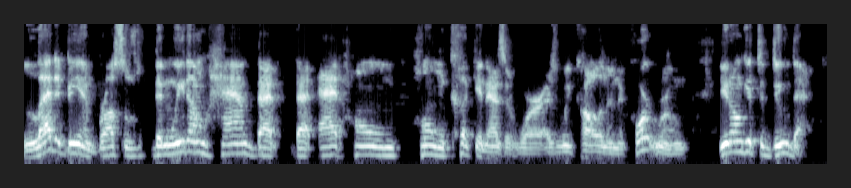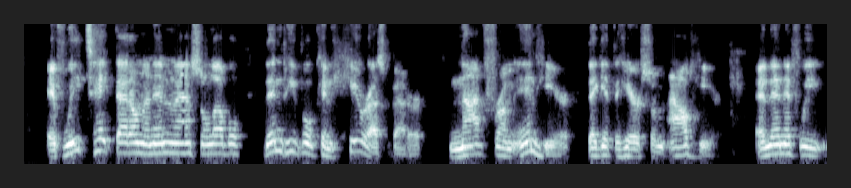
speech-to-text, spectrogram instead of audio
Let it be in Brussels. Then we don't have that that at home home cooking, as it were, as we call it in the courtroom. You don't get to do that. If we take that on an international level, then people can hear us better, not from in here. They get to hear us from out here. And then if we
